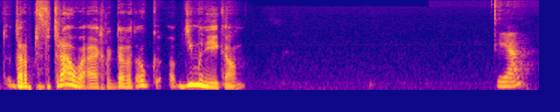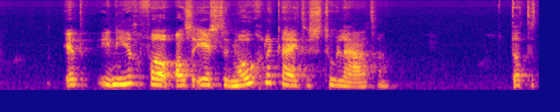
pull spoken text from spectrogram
daarop te vertrouwen eigenlijk. Dat het ook op die manier kan. Ja, het, in ieder geval als eerste de mogelijkheid is toelaten. Dat het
